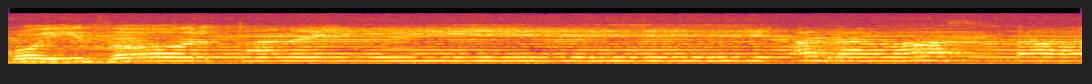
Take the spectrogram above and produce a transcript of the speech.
کوئی زور تو نہیں اللہ واسطہ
